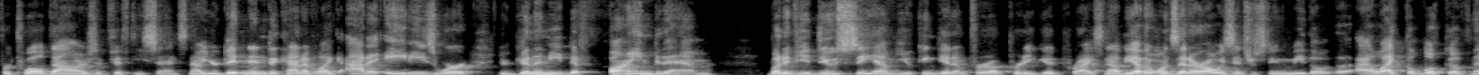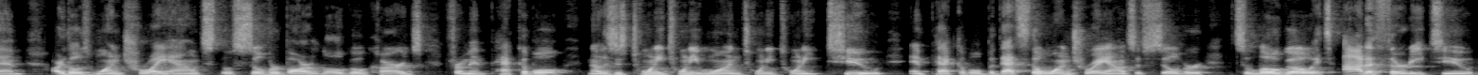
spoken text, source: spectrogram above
for $12.50. Now you're getting into kind of like out of 80s where you're going to need to find them but if you do see them, you can get them for a pretty good price. Now, the other ones that are always interesting to me, though, I like the look of them, are those one troy ounce, those silver bar logo cards from Impeccable. Now, this is 2021, 2022 Impeccable, but that's the one troy ounce of silver. It's a logo. It's out of 32,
